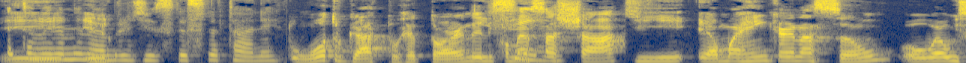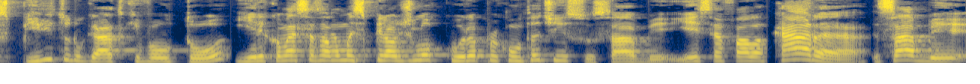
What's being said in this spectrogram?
Eu e também não me ele... lembro disso, desse detalhe. Um outro gato retorna, ele Sim. começa a achar que é uma reencarnação ou é o espírito do gato que voltou e ele começa a estar numa espiral de loucura por conta disso, sabe? E aí você fala, cara, sabe?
